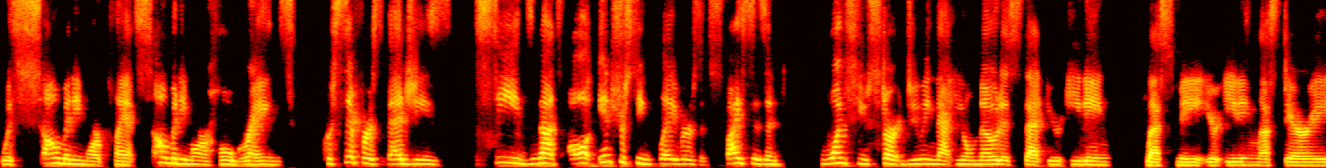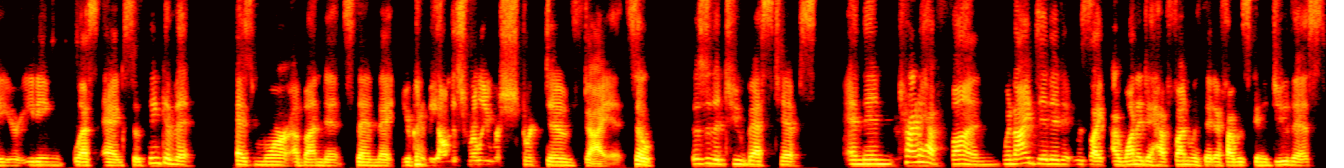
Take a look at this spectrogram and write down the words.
with so many more plants, so many more whole grains, cruciferous veggies, seeds, nuts, all interesting flavors and spices. And once you start doing that, you'll notice that you're eating less meat, you're eating less dairy, you're eating less eggs. So think of it as more abundance than that you're going to be on this really restrictive diet. So those are the two best tips. And then try to have fun. When I did it, it was like I wanted to have fun with it if I was going to do this.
